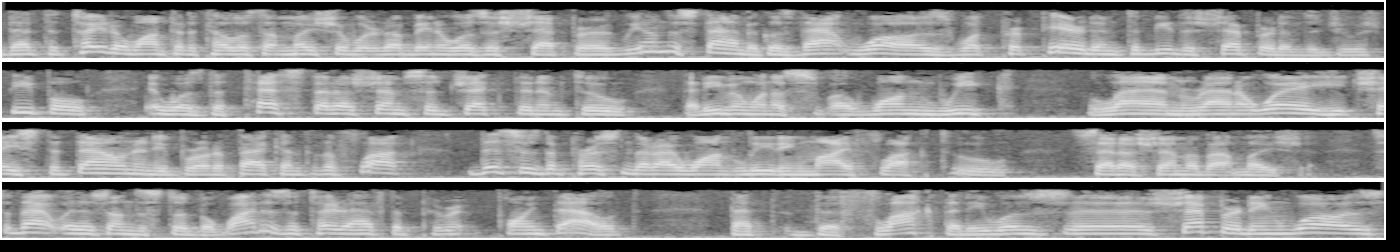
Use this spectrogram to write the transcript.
that the Torah wanted to tell us that Moshe Rabbeinu was a shepherd. We understand because that was what prepared him to be the shepherd of the Jewish people. It was the test that Hashem subjected him to. That even when a, a one weak lamb ran away, he chased it down and he brought it back into the flock. This is the person that I want leading my flock to, said Hashem about Moshe. So that was understood. But why does the Torah have to point out that the flock that he was uh, shepherding was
